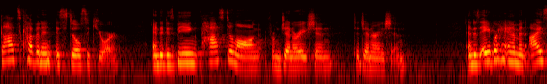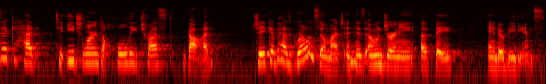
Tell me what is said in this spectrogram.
God's covenant is still secure, and it is being passed along from generation to generation. And as Abraham and Isaac had to each learn to wholly trust God, Jacob has grown so much in his own journey of faith and obedience.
